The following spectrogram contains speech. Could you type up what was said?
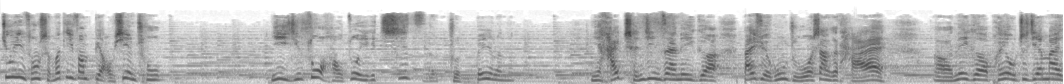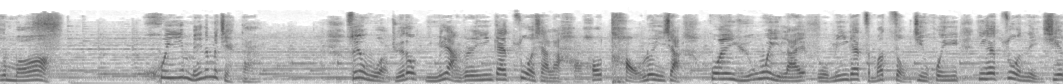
究竟从什么地方表现出，你已经做好做一个妻子的准备了呢？你还沉浸在那个白雪公主上个台，啊，那个朋友之间卖个萌，婚姻没那么简单。所以我觉得你们两个人应该坐下来好好讨论一下，关于未来我们应该怎么走进婚姻，应该做哪些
